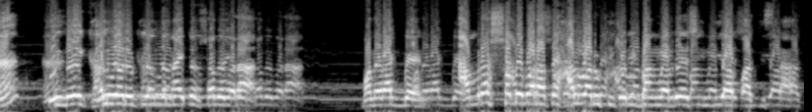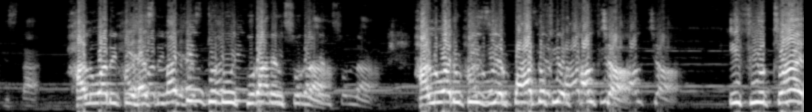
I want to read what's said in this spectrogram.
হ্যাঁ we make হালুয়া রুটি on the night of শবে বারাত মনে রাখবেন আমরা শবে বারাতে হালুয়া রুটি করি Bangladesh India Pakistan Halwa roti has nothing to do with Quran and Sunnah. Halwa roti is your part of your culture. If you try,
